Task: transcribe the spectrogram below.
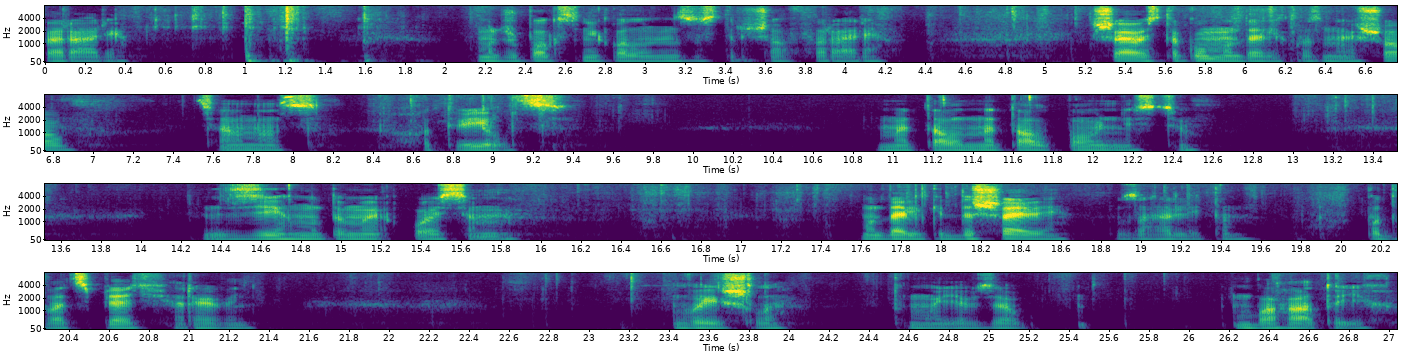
Ferrari. Matchbox ніколи не зустрічав Ferrari. Ще ось таку модельку знайшов. Це у нас Hot Wheels. Метал-метал повністю з зігнутими осями. Модельки дешеві, взагалі там по 25 гривень вийшли. Тому я взяв багато їх.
